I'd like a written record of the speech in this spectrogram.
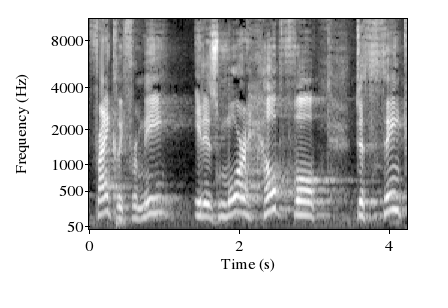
frankly, for me, it is more helpful to think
